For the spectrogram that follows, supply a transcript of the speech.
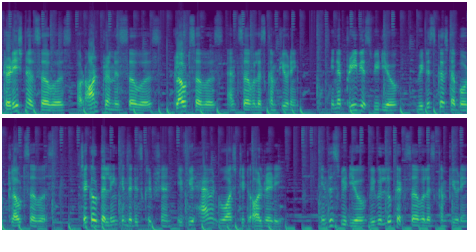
traditional servers or on-premise servers, cloud servers and serverless computing. In a previous video, we discussed about cloud servers. Check out the link in the description if you haven't watched it already. In this video, we will look at serverless computing.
